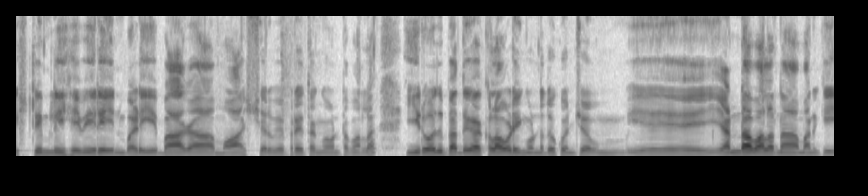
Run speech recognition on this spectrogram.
ఎక్స్ట్రీమ్లీ హెవీ రెయిన్ పడి బాగా మాయిశ్చర్ విపరీతంగా ఉండటం వల్ల ఈరోజు పెద్దగా క్లౌడింగ్ ఉండదు. కొంచెం ఈ ఎండ వలన మనకి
